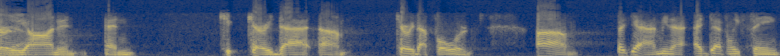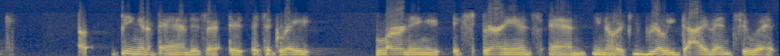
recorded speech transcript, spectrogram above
early yeah. on and, and c- carried that, um, carried that forward. Um, but yeah, I mean, I, I definitely think uh, being in a band is a, it, it's a great learning experience. And, you know, if you really dive into it,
